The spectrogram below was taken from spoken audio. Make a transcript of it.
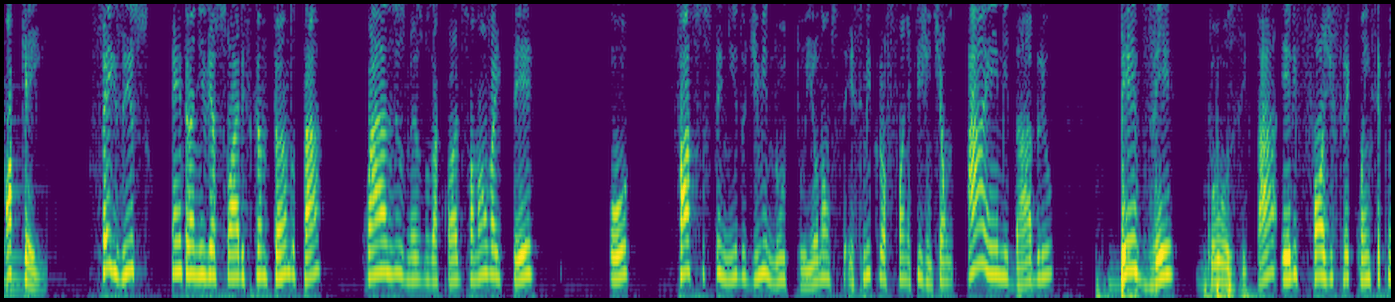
Ok. Fez isso, entra a Nívia Soares cantando, tá? Quase os mesmos acordes, só não vai ter o Fá sustenido diminuto. E eu não sei, esse microfone aqui, gente, é um AMW BV12, tá? Ele foge frequência com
